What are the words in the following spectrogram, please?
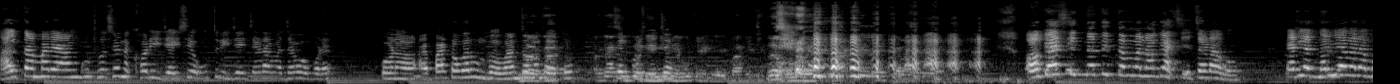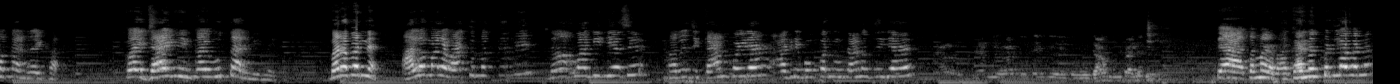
હાલતા મારે આ અંગૂઠો છે ને ખડી જાય છે ઉતરી જાય ચડાવવા જવો પડે. પણ આ પાટો વરું વાંધો ન થતો અગાસી જા. નથી તમે મને અગાસી ચડાવો. એટલે નરિયાવાળા મકાન રાખ્યા. કઈ જાય નહીં કઈ ઉતારવી નહીં. બરાબર ને? હાલો મારે વાતો નથી કરવી. દસ વાગી ગયા છે. મારે જે કામ પડ્યા આગળ બપોરનું ટાણું થઈ જાય. ત્યાં તમારે વાઘા નથી બદલાવાના?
